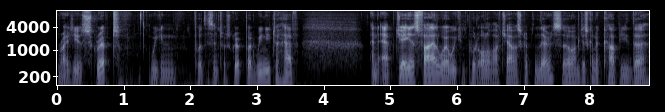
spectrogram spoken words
right here script we can put this into a script, but we need to have an app.js file where we can put all of our JavaScript in there. So I'm just going to copy the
